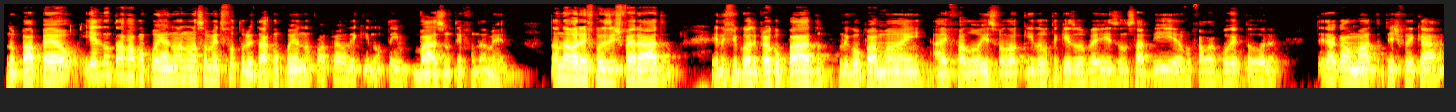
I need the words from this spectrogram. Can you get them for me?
no papel e ele não estava acompanhando no lançamento futuro. Ele estava acompanhando no papel ali que não tem base, não tem fundamento. Então, na hora ele ficou desesperado, ele ficou ali preocupado, ligou para a mãe, aí falou isso, falou aquilo, vou ter que resolver isso, eu não sabia, vou falar com a corretora. Tem que acalmar, tem que explicar.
